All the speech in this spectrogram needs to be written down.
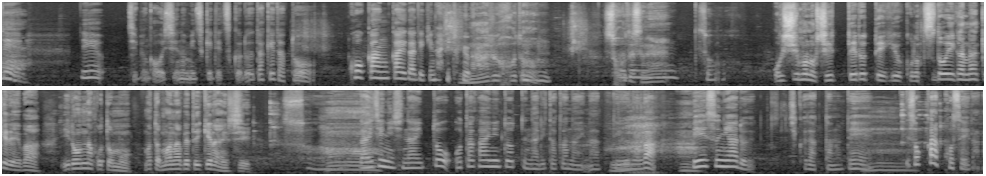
ってはで自分が美味しいの見つけて作るだけだと交換会ができないというか。なるほど、うんうん。そうですね。そう。美味しいものを知ってるっていうこの集いがなければいろんなこともまた学べていけないし。そう。はあ。大事にしないとお互いにとって成り立たないなっていうのがはあ。ベースにある地区だったのでうん。でそこから個性だっ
